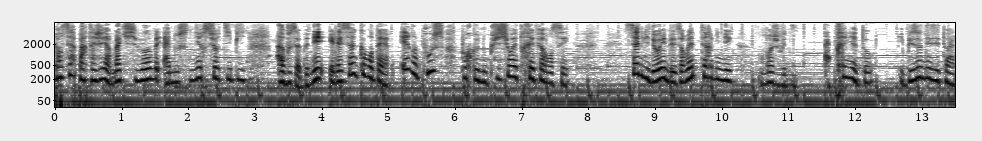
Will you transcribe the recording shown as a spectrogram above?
pensez à partager un maximum et à nous soutenir sur Tipeee, à vous abonner et laisser un commentaire et un pouce pour que nous puissions être référencés. Cette vidéo est désormais terminée. Moi je vous dis à très bientôt et bisous des étoiles.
